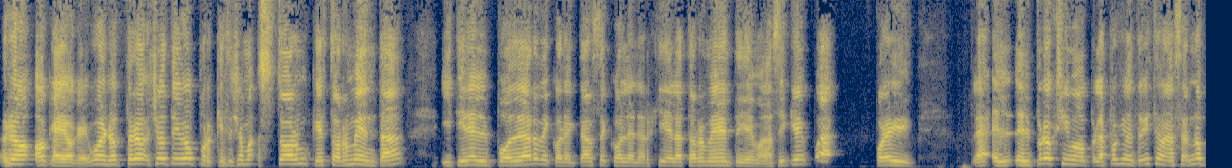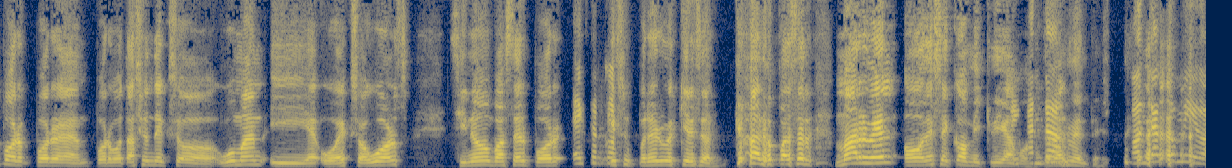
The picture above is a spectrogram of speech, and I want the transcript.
No, ok, ok. Bueno, pero yo te digo porque se llama Storm, que es tormenta, y tiene el poder de conectarse con la energía de la tormenta y demás. Así que, bah, por ahí. La, el, el, próximo, las próximas entrevistas van a ser no por, por, por votación de Exo Woman y, o Exo Awards, sino va a ser por qué superhéroes quiere ser. Claro, para ser Marvel o DC Comic, digamos. Totalmente. Contá conmigo.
